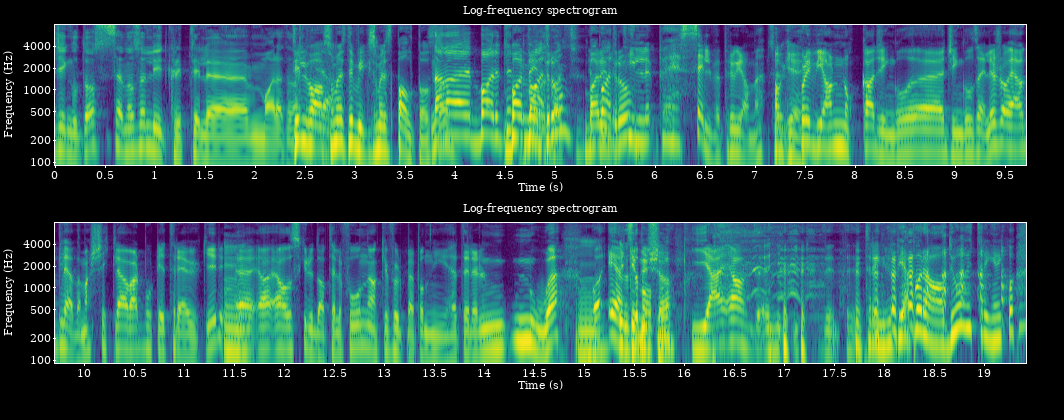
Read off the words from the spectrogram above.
jingle til oss, send oss en lydklipp til uh, Mar. Til hva som helst, til hvilken som helst spalte også. Nei, nei, bare til Bare introen? Bare- til selve programmet. Okay. Fordi vi har nok av jingle, uh, jingles ellers. Og jeg har gleda meg skikkelig. Jeg har vært borte i tre uker. Mm. Jeg, jeg hadde skrudd av telefonen, jeg har ikke fulgt med på nyheter eller noe. noe. Og eneste Mm. Ikke dusja. måten jeg, ja, det, det, det, trenger, Vi er på radio, vi trenger ikke å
